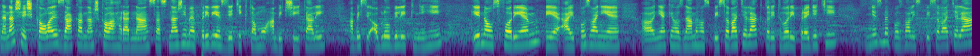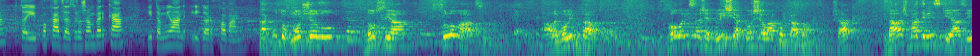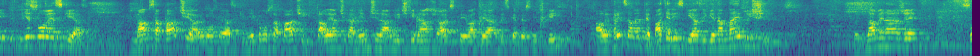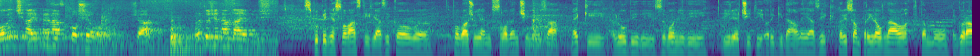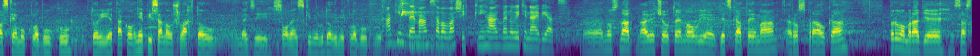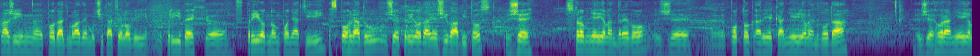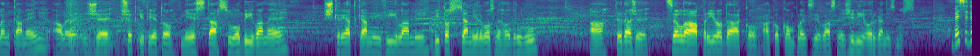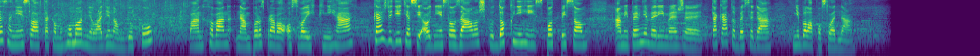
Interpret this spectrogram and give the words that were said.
Na našej škole, základná škola Hradná, sa snažíme priviesť deti k tomu, aby čítali, aby si oblúbili knihy. Jednou z foriem je aj pozvanie nejakého známeho spisovateľa, ktorý tvorí pre deti. Dnes sme pozvali spisovateľa, ktorý pochádza z Ružomberka, je to Milan Igor Chovan. Takúto košelu nosia Slováci, alebo Liptávci. Hovorí sa, že bližšia košela ako kabát. Však Náš materinský jazyk je slovenský jazyk. Nám sa páčia rôzne jazyky. Niekomu sa páči taliančina, nemčina, angličtina, však spievate anglické pesničky. Ale predsa len ten materinský jazyk je nám najbližší. To znamená, že slovenčina je pre nás košelou, však, pretože nám najbližší. V skupine slovanských jazykov považujem slovenčinu za meký, ľúbivý, zvonivý, iriečitý, originálny jazyk, ktorý som prirovnal k tomu gorálskému klobúku, ktorý je takou nepísanou šlachtou medzi slovenskými ľudovými klobúkmi. Akým témam sa vo vašich knihách venujete najviac? E, no snad najväčšou témou je detská téma, rozprávka, prvom rade sa snažím podať mladému čitateľovi príbeh e, v prírodnom poňatí z pohľadu, že príroda je živá bytosť, že strom nie je len drevo, že e, potok a rieka nie je len voda, že hora nie je len kameň, ale že všetky tieto miesta sú obývané škriatkami, výlami, bytostiami rôzneho druhu a teda, že celá príroda ako, ako komplex je vlastne živý organizmus. Beseda sa niesla v takom humorne ladenom duchu. Pán Chovan nám porozprával o svojich knihách. Každé dieťa si odnieslo záložku do knihy s podpisom a my pevne veríme, že takáto beseda nebola posledná.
